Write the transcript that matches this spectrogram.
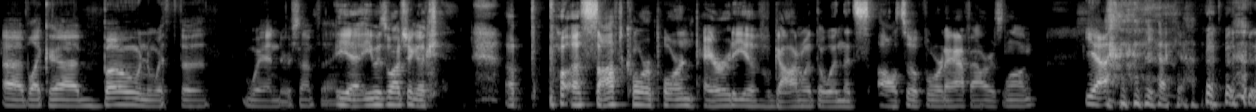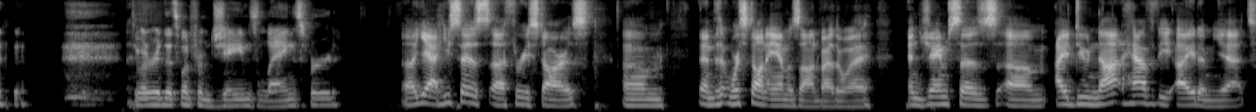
uh, like a bone with the wind or something. Yeah, he was watching a a, a soft core porn parody of Gone with the Wind that's also four and a half hours long. Yeah. yeah. Yeah. Do you want to read this one from James Langsford? Uh, yeah, he says uh, three stars. Um, and th- we're still on Amazon, by the way. And James says, um, I do not have the item yet.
